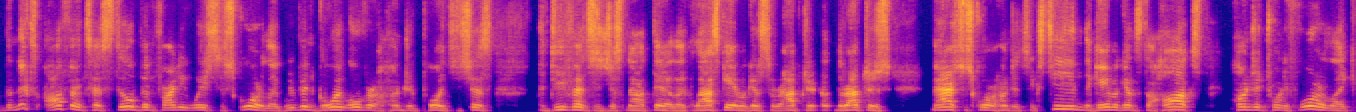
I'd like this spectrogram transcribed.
the Knicks offense has still been finding ways to score. Like we've been going over hundred points. It's just the defense is just not there. Like last game against the Raptor, uh, the Raptors managed to score 116. The game against the Hawks, 124. Like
